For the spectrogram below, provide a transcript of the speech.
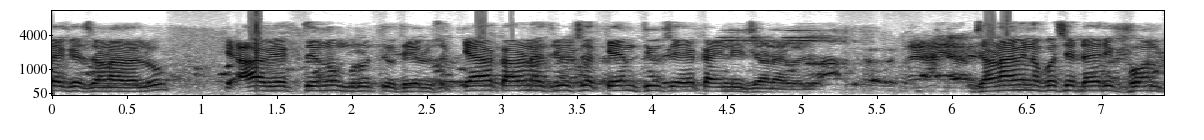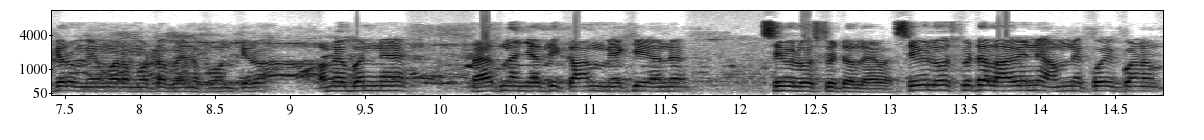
વાગે જણાવેલું કે આ વ્યક્તિનું મૃત્યુ થયેલું છે. કયા કારણે થયું છે, કેમ થયું છે એ કાંઈ નહીં જણાવેલું. જણાવીને પછી ડાયરેક્ટ ફોન કર્યો, મેં મારા મોટા ભાઈને ફોન કર્યો. અમે બંને રાતના ત્યાંથી કામ મેકી અને સિવિલ હોસ્પિટલ આવ્યા સિવિલ હોસ્પિટલ આવીને અમને કોઈ પણ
